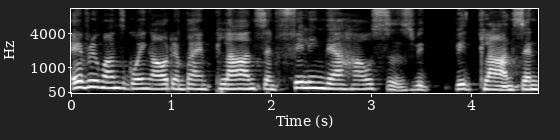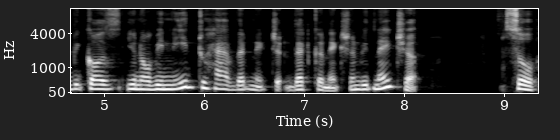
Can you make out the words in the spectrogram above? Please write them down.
everyone's going out and buying plants and filling their houses with with plants and because you know we need to have that nature that connection with nature. So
